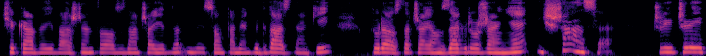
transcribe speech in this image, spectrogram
ciekawe i ważne. To oznacza, jedno, są tam jakby dwa znaki, które oznaczają zagrożenie i szansę. Czyli, czyli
